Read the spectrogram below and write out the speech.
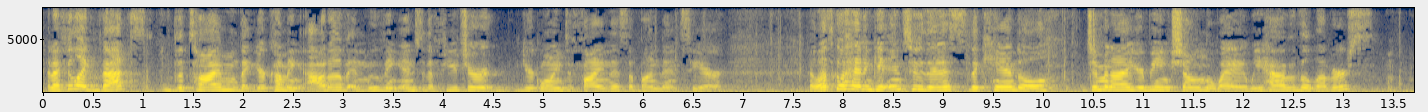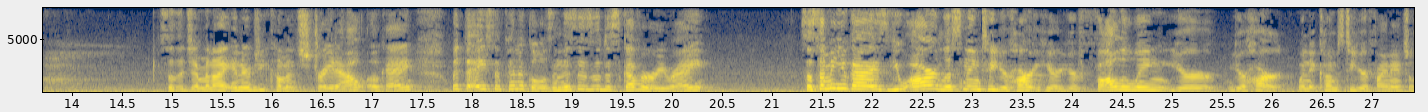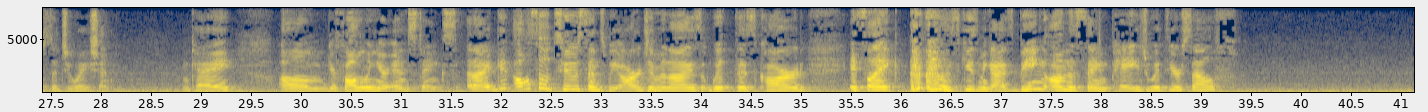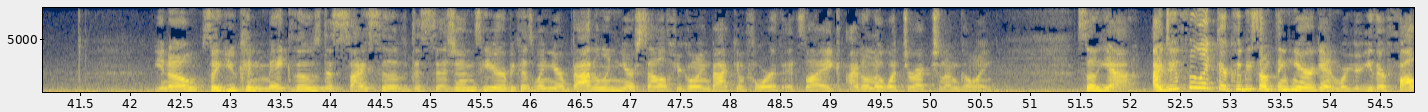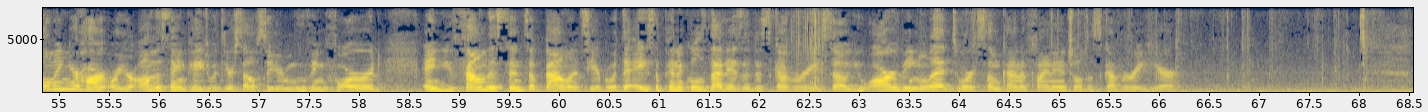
And I feel like that's the time that you're coming out of and moving into the future, you're going to find this abundance here. Now let's go ahead and get into this, the candle. Gemini, you're being shown the way. We have the lovers. So the Gemini energy coming straight out, okay? With the Ace of Pentacles, and this is a discovery, right? So some of you guys, you are listening to your heart here. You're following your, your heart when it comes to your financial situation, okay? Um, you're following your instincts. And I get also too, since we are Geminis with this card, it's like, excuse me guys, being on the same page with yourself, you know, so you can make those decisive decisions here because when you're battling yourself, you're going back and forth. It's like, I don't know what direction I'm going. So yeah, I do feel like there could be something here again where you're either following your heart or you're on the same page with yourself. So you're moving forward and you found this sense of balance here. But with the Ace of Pentacles, that is a discovery. So you are being led towards some kind of financial discovery here.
